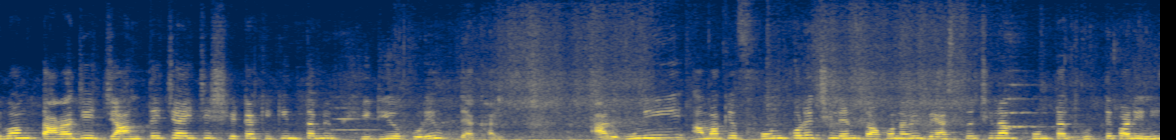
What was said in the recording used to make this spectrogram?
এবং তারা যে জানতে চাইছে সেটাকে কিন্তু আমি ভিডিও করেও দেখাই। আর উনি আমাকে ফোন করেছিলেন, তখন আমি ব্যস্ত ছিলাম, ফোনটা ধরতে পারিনি।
